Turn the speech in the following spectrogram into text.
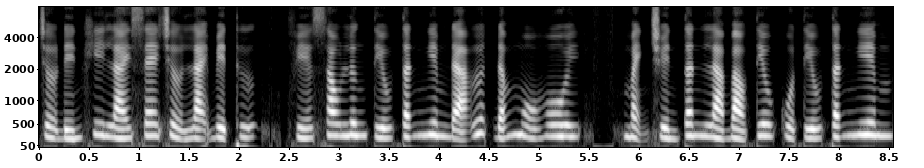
chờ đến khi lái xe trở lại biệt thự, phía sau lưng Tiếu Tấn Nghiêm đã ướt đẫm mồ hôi. Mạnh truyền tân là bảo tiêu của Tiếu Tấn Nghiêm,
